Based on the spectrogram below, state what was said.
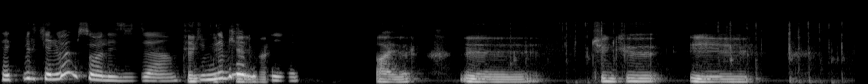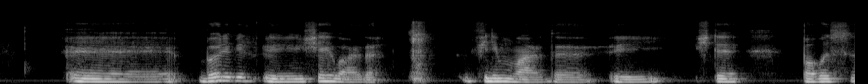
Tek bir kelime mi söyleyeceğim? Tek bir Cümle bile kelime. mi değil? Hayır. Ee, çünkü e, e, böyle bir e, şey vardı. Film vardı. E, işte babası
